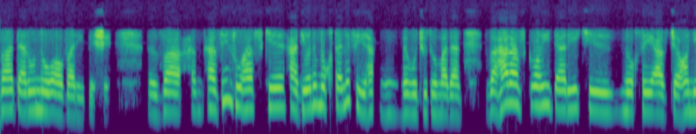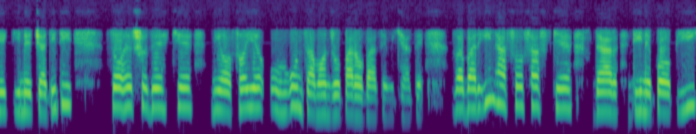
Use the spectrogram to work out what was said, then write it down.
و در اون نوآوری بشه. و از این رو هست که ادیان مختلفی به وجود اومدن و هر از گاهی در یک نقطه از جهان یک دین جدیدی ظاهر شده که نیازهای اون زمان رو برآورده می‌کرده. و بر این اساس هست که در دین بابی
